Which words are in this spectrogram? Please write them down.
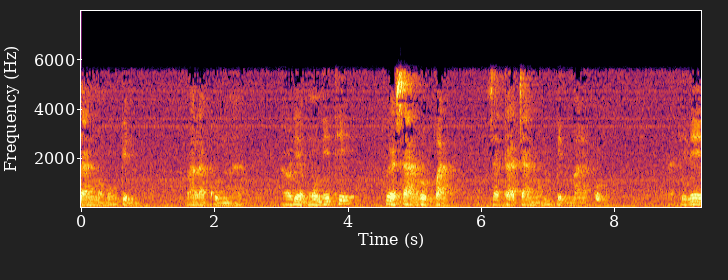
จารย์หมอมงปิ่นมาลาคุณนะเราเรียกมูลนิธิเพื่อสร้างรูปปั้นศาสตราจารย์หมอมปิ่นมาลาคุณทีนี้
